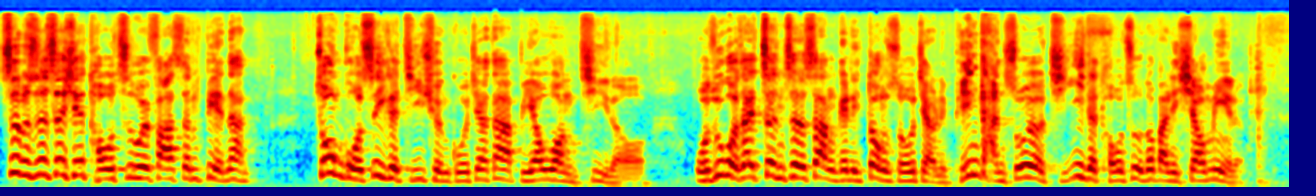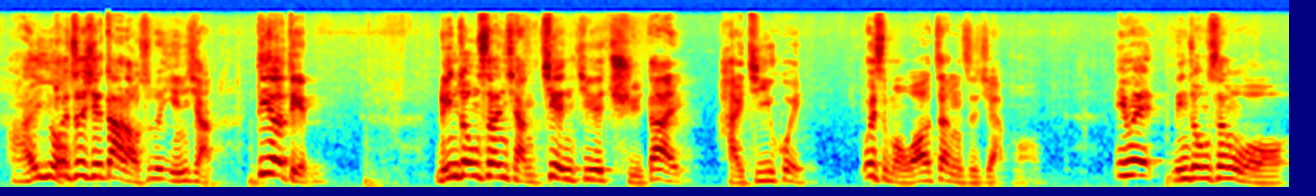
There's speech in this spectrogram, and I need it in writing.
是不是这些投资会发生变案？中国是一个集权国家，大家不要忘记了哦。我如果在政策上给你动手脚，你平坦所有几亿的投资，我都把你消灭了。还有对这些大佬是不是影响？第二点，林中生想间接取代海基会，为什么我要这样子讲哦？因为林中生我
